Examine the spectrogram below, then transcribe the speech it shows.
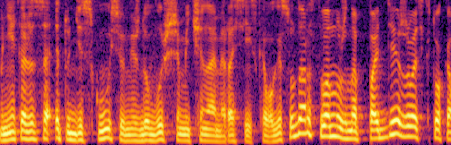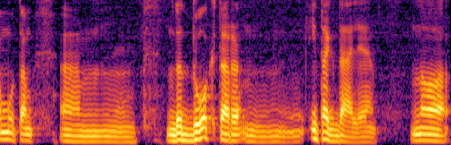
Мне кажется, эту дискуссию между высшими чинами российского государства нужно поддерживать, кто кому там э, доктор и так далее. Но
